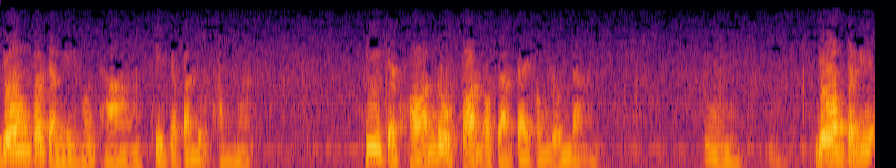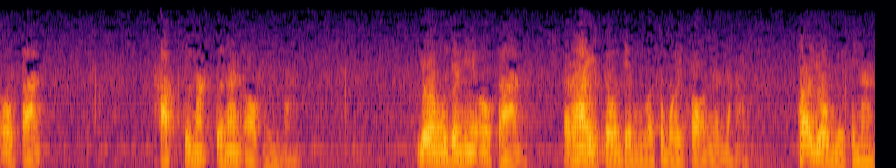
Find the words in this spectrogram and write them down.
โยมก็จะมีหนทางที่จะบรรลุธรรมะที่จะถอนลูกสอนออกจากใจของโยมได้ อืม โยมจะมีโอกาส ขับสุนัขตัวนั้นออกหนีได้โยมจะมีโอกาสไล่โจรจะมาขโมยของเงินได้เพราะโยมอยู่ที่นั่น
